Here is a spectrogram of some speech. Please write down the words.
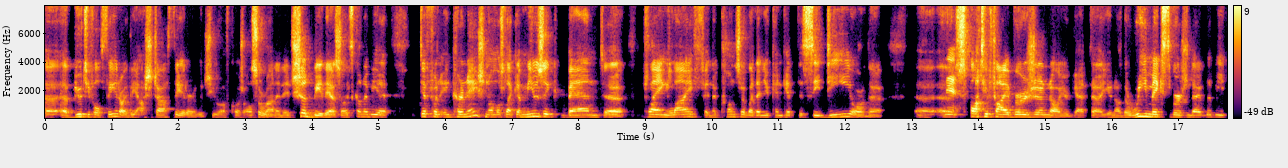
uh, a beautiful theater, the Ashtar Theater, which you of course also run, and it should be there. So it's going to be a different incarnation, almost like a music band uh, playing live in a concert, but then you can get the CD or the uh, uh, yeah. Spotify version, or you get uh, you know the remixed version. There will be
